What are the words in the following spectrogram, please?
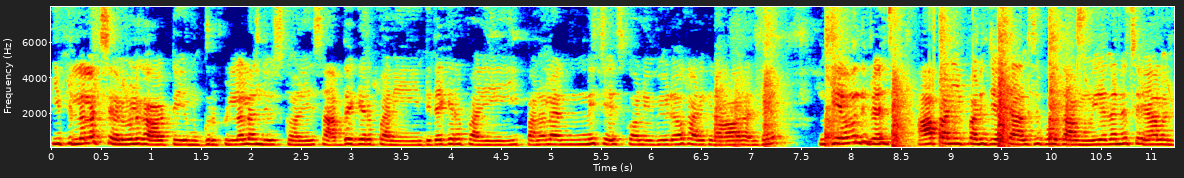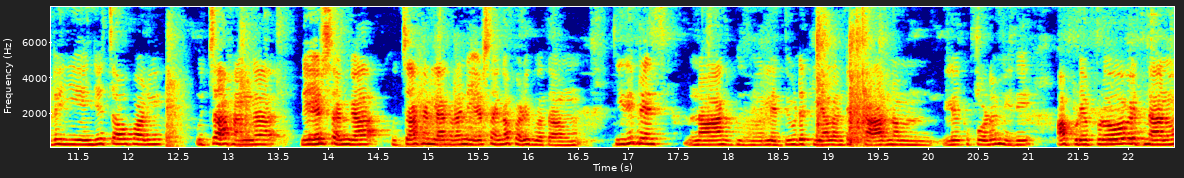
ఈ పిల్లలకు సెలవులు కాబట్టి ముగ్గురు పిల్లలను చూసుకొని షాప్ దగ్గర పని ఇంటి దగ్గర పని ఈ పనులన్నీ చేసుకొని వీడియో కాడికి రావాలంటే ఇంకేముంది ఫ్రెండ్స్ ఆ పని పని చేసి అలసిపోతాము. ఏదైనా చేయాలంటే ఏం చేస్తావు? పని ఉత్సాహంగా నీరసంగా ఉత్సాహం లేకుండా నీరసంగా పడిపోతాము. ఇది ఫ్రెండ్స్ నాకు లెద్ది తీయాలంటే కారణం లేకపోవడం ఇది. అప్పుడెప్పుడో పెట్టినాను.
